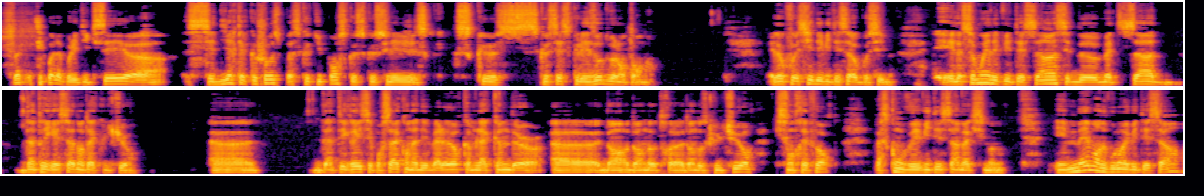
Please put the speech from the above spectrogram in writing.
c'est quoi la politique? C'est euh, c'est dire quelque chose parce que tu penses que ce que c'est ce que ce que c'est ce que les autres veulent entendre. Et donc, faut essayer d'éviter ça au possible. Et le seul moyen d'éviter ça, c'est de mettre ça, d'intégrer ça dans ta culture. Euh, d'intégrer, c'est pour ça qu'on a des valeurs comme la candor euh, dans, dans notre dans notre culture qui sont très fortes, parce qu'on veut éviter ça un maximum. Et même en voulant éviter ça,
